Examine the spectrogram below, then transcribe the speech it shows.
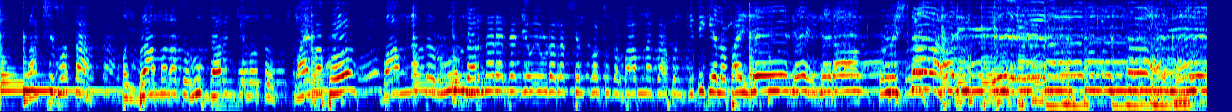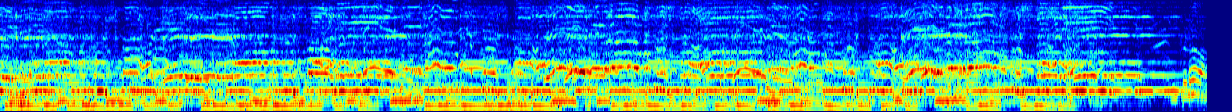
राक्षस होता. पण ब्राह्मणाचं रूप धारण केलं होतं. माय बाप ब्राह्मणाचं रूप धरणाऱ्याचा देव एवढं रक्षण करतो तर ब्राह्मणाचं आपण किती केलं पाहिजे? इकडं.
